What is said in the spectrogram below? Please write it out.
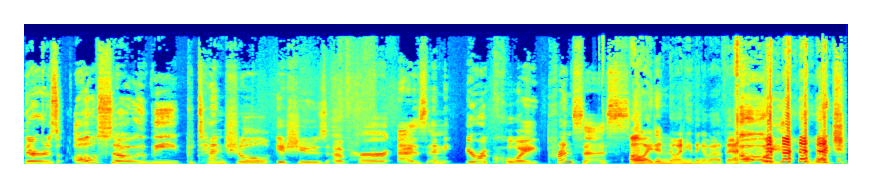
There's also the potential issues of her as an Iroquois princess. oh, I didn't know anything about that. Oh, oh yeah. Which,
